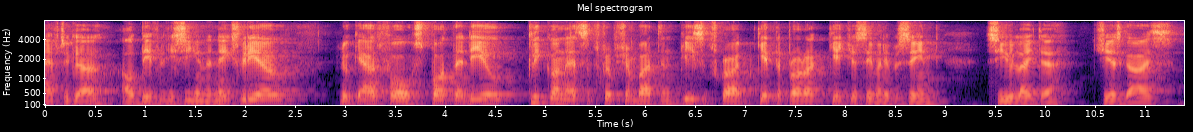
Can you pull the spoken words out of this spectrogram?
have to go. I'll definitely see you in the next video. Look out for spot that deal. Click on that subscription button. Please subscribe. Get the product. Get your 70% see you later. Cheers guys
